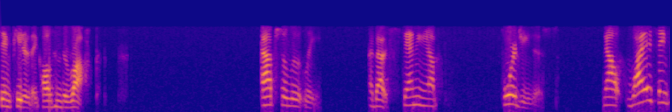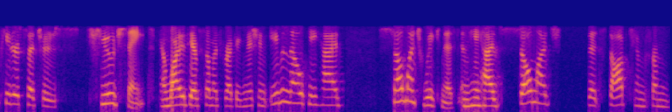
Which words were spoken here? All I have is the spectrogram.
St. Peter, they called him the rock. Absolutely. About standing up for Jesus. Now, why is St. Peter such a huge saint and why does he have so much recognition even though he had so much weakness and he had so much that stopped him from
